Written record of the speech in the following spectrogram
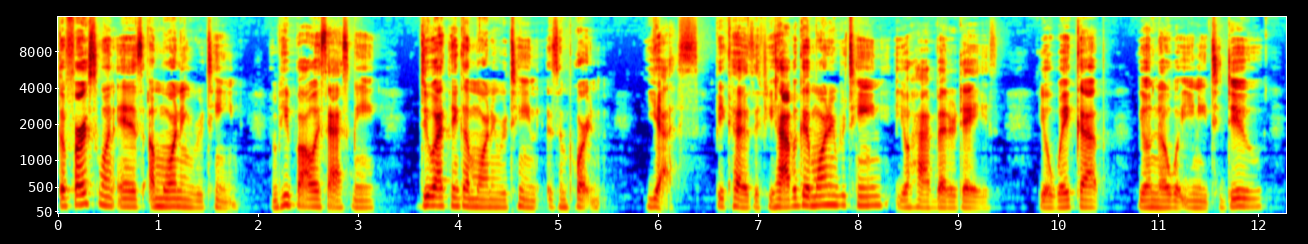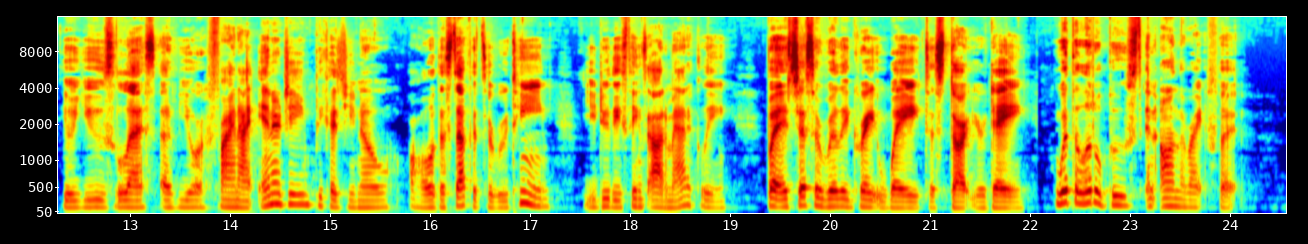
The first one is a morning routine. And people always ask me, do I think a morning routine is important? Yes, because if you have a good morning routine, you'll have better days. You'll wake up, you'll know what you need to do, You'll use less of your finite energy because you know all of the stuff. It's a routine. You do these things automatically. But it's just a really great way to start your day with a little boost and on the right foot.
